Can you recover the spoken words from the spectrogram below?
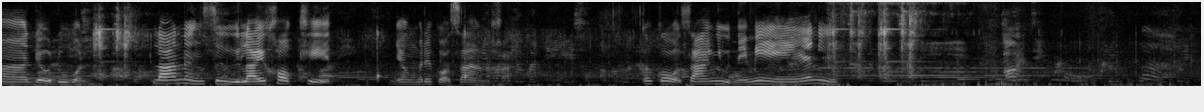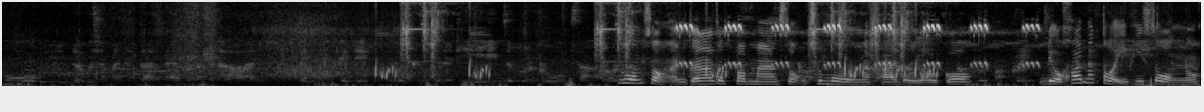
อ่าเดี๋ยวดูก่อน ร้านหนังสือไลฟ์ขอบเขต ยังไม่ได้ก่อสร้างนะคะ ก็ก่อสร้างอยู่ในเมนี่รวมสองอันก็น่าจะประมาณสองชั่วโมงนะคะ เดี๋ยวเราก็ เดี๋ยวค่อยมาต่อ EP สองเนาะ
